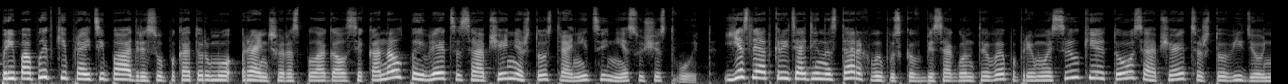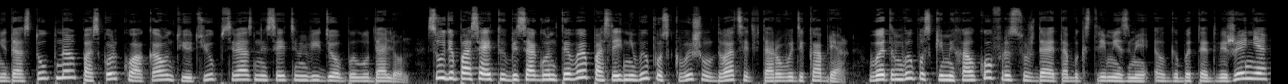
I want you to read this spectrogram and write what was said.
При попытке пройти по адресу, по которому раньше располагался канал, появляется сообщение, что страницы не существует. Если открыть один из старых выпусков Бесогон ТВ по прямой ссылке, то сообщается, что видео недоступно, поскольку аккаунт YouTube, связанный с этим видео, был удален. Судя по сайту Бесогон ТВ, последний выпуск вышел 22 декабря. В этом выпуске Михалков рассуждает об экстремизме ЛГБТ-движения,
